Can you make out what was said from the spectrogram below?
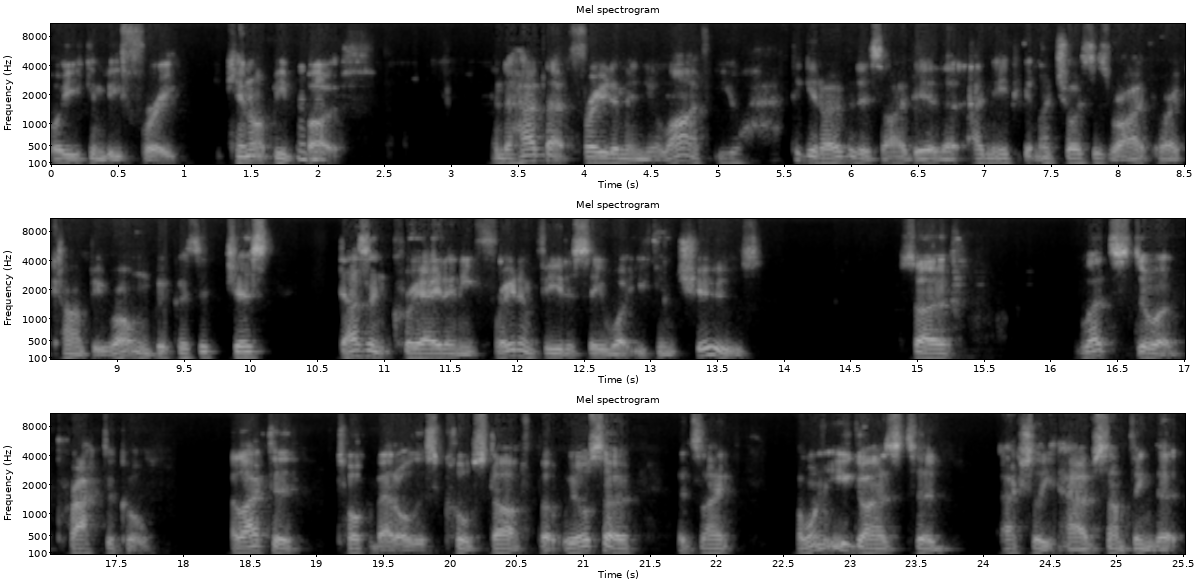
or you can be free. You cannot be Mhm. both. And to have that freedom in your life, you have to get over this idea that I need to get my choices right or I can't be wrong because it just doesn't create any freedom for you to see what you can choose. So let's do a practical. I like to talk about all this cool stuff, but we also, it's like, I want you guys to actually have something that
